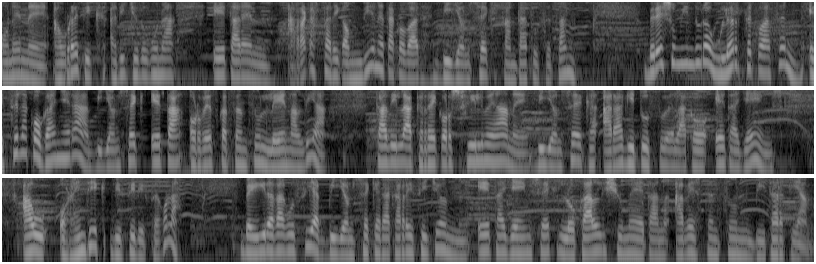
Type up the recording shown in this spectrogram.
honen eh, aurretik aditu duguna etaren arrakastarik handienetako bat Beyoncék kantatu zezan. Bere sumindura ulertzekoa zen, etzelako gainera Beyoncék eta ordezkatzen zuen lehen aldia. Cadillac Records filmean eh, Beyoncék aragitu zuelako eta James. Hau, oraindik bizirik zegola. Begirada guziak Beyoncék erakarri zituen eta Jamesek lokal xumeetan abestentzun bitartian.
